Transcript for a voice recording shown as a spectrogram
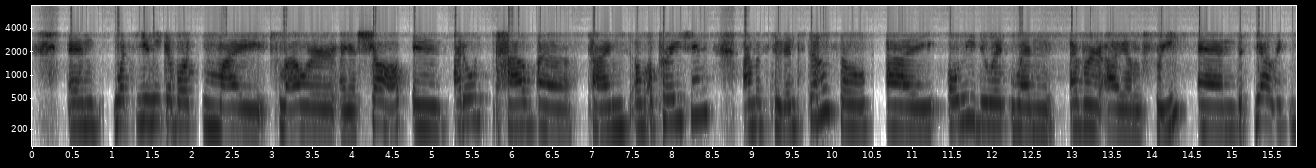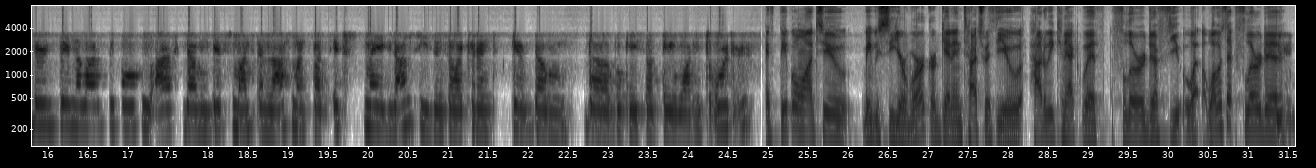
And what's unique about my flower, I guess, shop is I don't have a times of operation. I'm a student still, so I only do it whenever I am free. And yeah, like there's been a lot of people who asked them this month and last month, but it's my exam season, so I couldn't give them the bouquets that they wanted to order. If people want to maybe see your work or get in touch with you, how do we connect with Fleur de Fu? What, what was that? Fleur de.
